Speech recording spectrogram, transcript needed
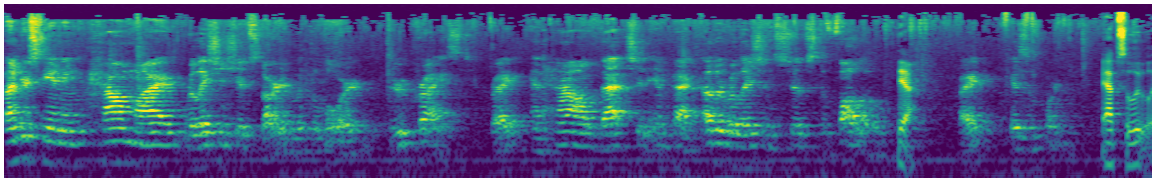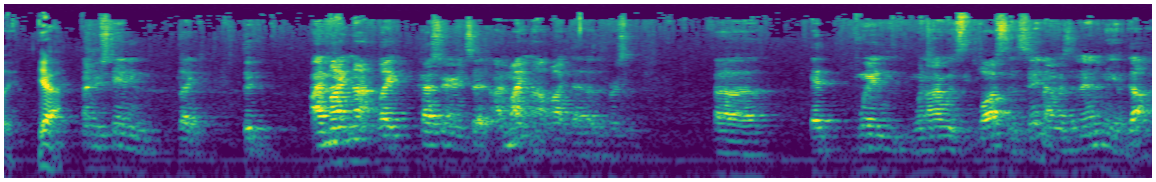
understanding how my relationship started with the Lord through Christ, right, and how that should impact other relationships to follow, Yeah. right, is important. Absolutely. Yeah. understanding like the I might not like Pastor Aaron said I might not like that other person. Uh, and when when I was lost in sin, I was an enemy of God,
